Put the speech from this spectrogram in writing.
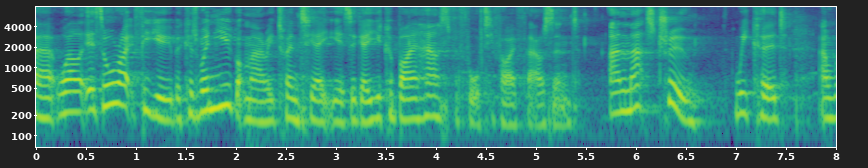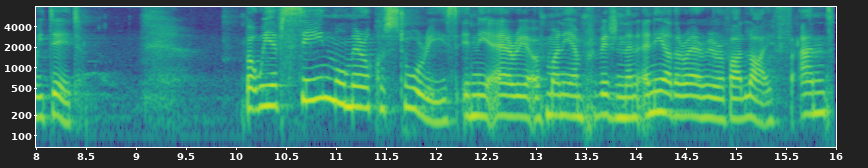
uh, well, it's all right for you because when you got married 28 years ago, you could buy a house for 45,000. And that's true. We could, and we did. But we have seen more miracle stories in the area of money and provision than any other area of our life. And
